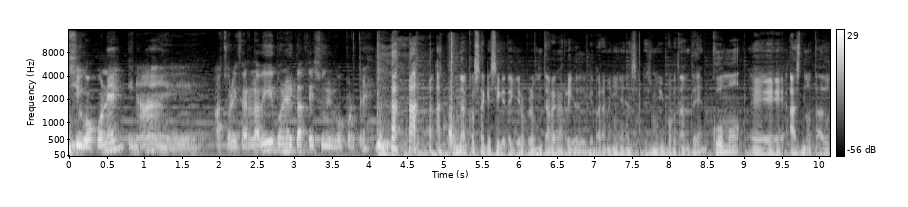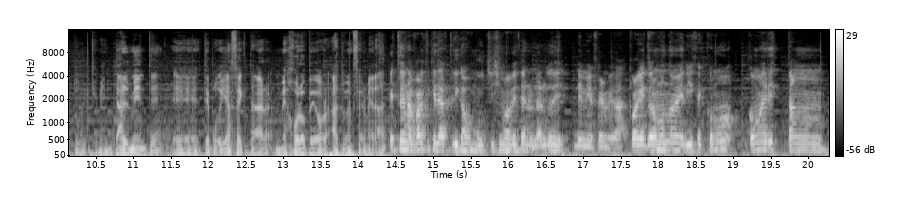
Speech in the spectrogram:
sigo con él y nada, eh, actualizar la vida y poner el cáncer subir por tres. Una cosa que sí que te quiero preguntar, Garrido, y que para mí es, es muy importante, ¿cómo eh, has notado tú que mentalmente eh, te podía afectar mejor o peor a tu enfermedad? Esta es una parte que le he explicado muchísimas veces a lo largo de, de mi enfermedad. Porque todo el mundo me dice, ¿cómo, cómo eres tan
